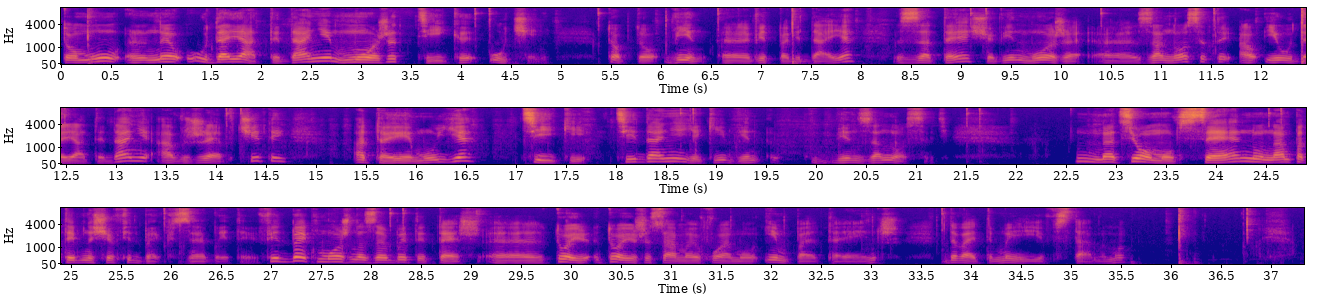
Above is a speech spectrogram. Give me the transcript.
Тому е, не удаляти дані може тільки учень. Тобто він е, відповідає за те, що він може е, заносити і удаляти дані, а вже вчитель отримує тільки ті дані, які він, він заносить. На цьому все. Ну, нам потрібно ще фідбек зробити. Фідбек можна зробити теж е, той, той же самою формою import range. Давайте ми її вставимо.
